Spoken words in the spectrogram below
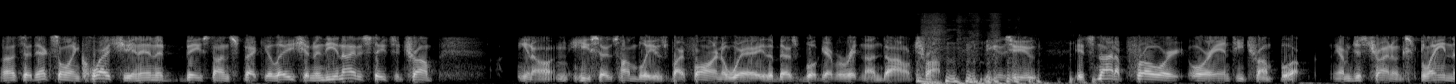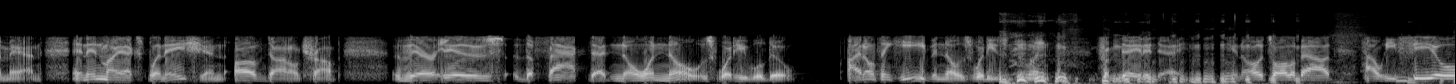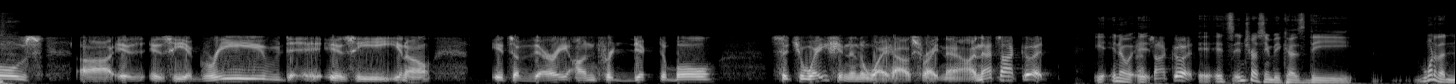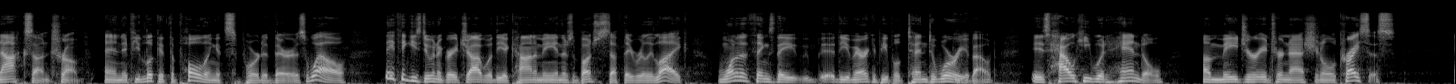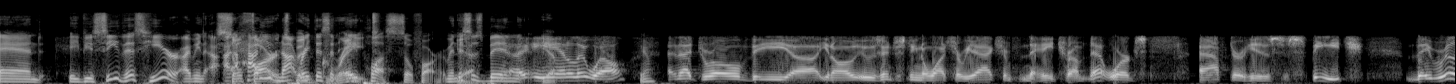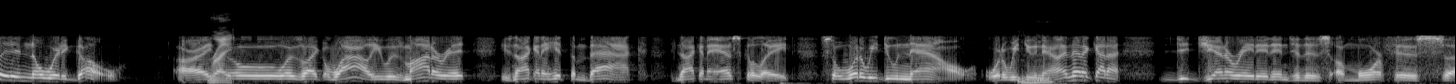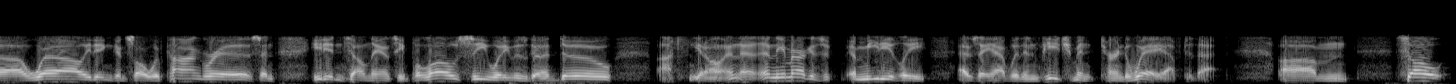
Well, that's an excellent question, and it based on speculation. In the United States of Trump, you know, he says humbly, is by far and away the best book ever written on Donald Trump because you, it's not a pro or, or anti-Trump book. I'm just trying to explain the man, and in my explanation of Donald Trump, there is the fact that no one knows what he will do. I don't think he even knows what he's doing from day to day. You know, it's all about how he feels. Uh, is is he aggrieved? Is he, you know, it's a very unpredictable situation in the White House right now, and that's not good. You know, it's not good. It's interesting because the one of the knocks on Trump, and if you look at the polling, it's supported there as well they think he's doing a great job with the economy, and there's a bunch of stuff they really like. One of the things they, the American people, tend to worry about is how he would handle a major international crisis. And if you see this here, I mean, so how far, do you not rate this great. an A plus so far? I mean, this Yeah. has been. Yeah, he Yep. handled it well, Yeah. and that drove the. Uh, you know, it was interesting to watch the reaction from the hate Trump networks after his speech. They really didn't know where to go. All right, Right. so it was like, wow, he was moderate. He's not going to hit them back. He's not going to escalate. So what do we do now? What do we do now? And then it kind of degenerated into this amorphous. Uh, well, he didn't consult with Congress, and he didn't tell Nancy Pelosi what he was going to do. Uh, you know, and and the Americans immediately, as they have with impeachment, turned away after that. Um, so,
